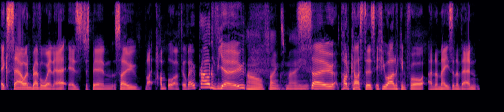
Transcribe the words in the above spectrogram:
excel and revel in it has just been so like humble. I feel very proud of you. oh, thanks, mate. So, podcasters, if you are looking for an amazing event,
